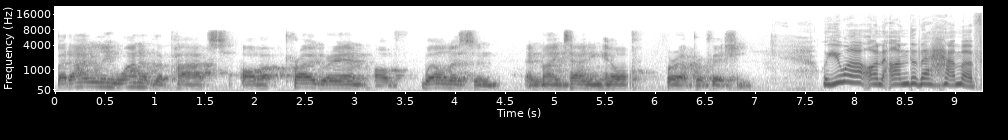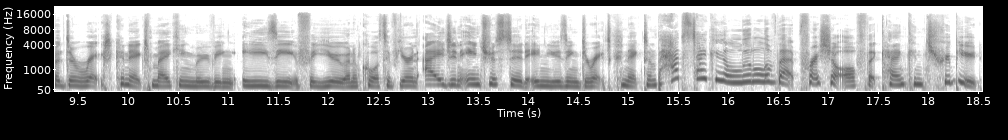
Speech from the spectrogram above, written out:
but only one of the parts of a program of wellness and, and maintaining health for our profession. Well, you are on Under the Hammer for Direct Connect, making moving easy for you. And of course, if you're an agent interested in using Direct Connect and perhaps taking a little of that pressure off that can contribute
